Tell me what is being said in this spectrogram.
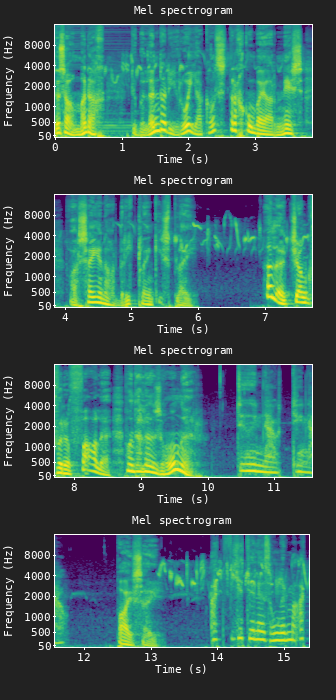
Dis al middag toe Belinda die rooi jakkals terugkom by haar nes waar sy en haar drie kleintjies bly. Hulle chunk vir 'n fale want hulle is honger. Toe nou, toe nou. Paai sê Ek weet julle is honger, maar ek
